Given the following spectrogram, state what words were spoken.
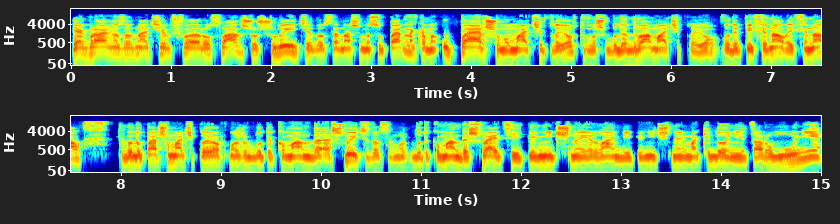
Як правильно зазначив е, Руслан, що швидше за все нашими суперниками у першому матчі плей-офф, тому що буде два матчі плей-офф, буде півфінал і фінал. Так от у першому матчі плей-офф може бути команда швидше за все може бути команди Швеції, Північної Ірландії, Північної Македонії та Румунії.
